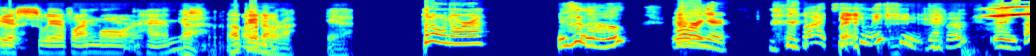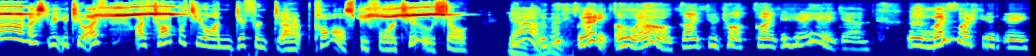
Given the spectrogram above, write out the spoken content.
Yes, we have one more hand. Yeah. Okay, Nora. Yeah. Hello, Nora. Hello. How are Um, you? Hi, nice to meet you, Debora. And Ah, nice to meet you too. I've I've talked with you on different uh, calls before too. So yeah. That's great. Oh, wow. Glad to talk. Glad to hear you again. And my question is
